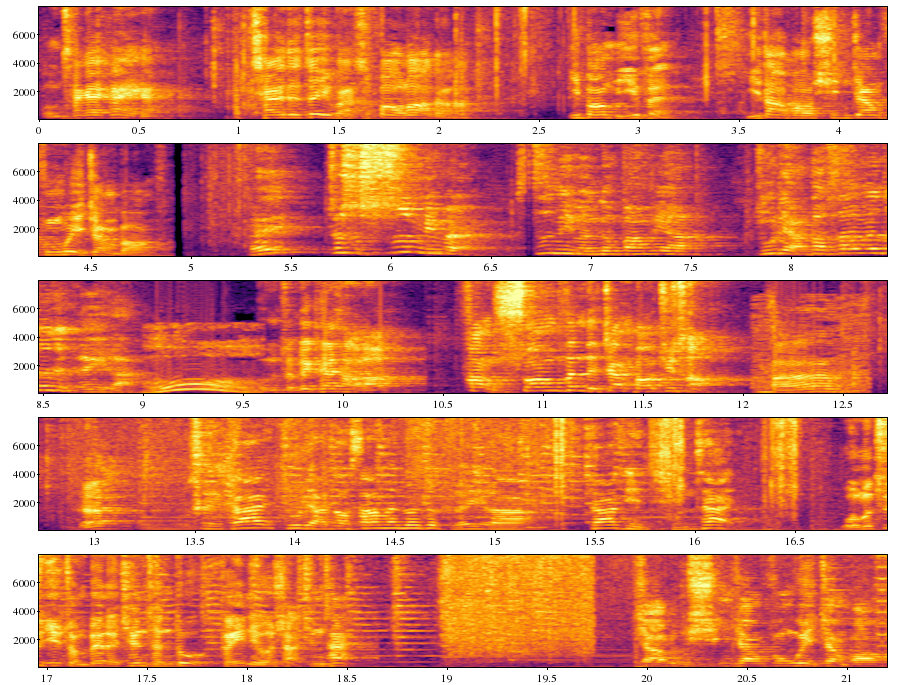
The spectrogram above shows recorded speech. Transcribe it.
我们拆开看一看，拆的这一款是爆辣的啊，一包米粉，一大包新疆风味酱包。哎，这是湿米粉，湿米粉更方便啊，煮两到三分钟就可以了。哦，我们准备开炒了，放双份的酱包去炒。啊，来，水开煮两到三分钟就可以了，加点芹菜。我们自己准备了千层肚、肥牛、小青菜，加入新疆风味酱包，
